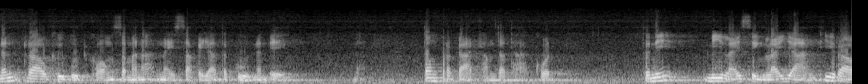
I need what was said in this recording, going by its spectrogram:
นั้นเราคือบุตรของสมณะในสักยะตระกูลนั่นเองนะต้องประกาศคำตถาคตทีนี้ มีหลายสิ่งหลายอย่างที่เรา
